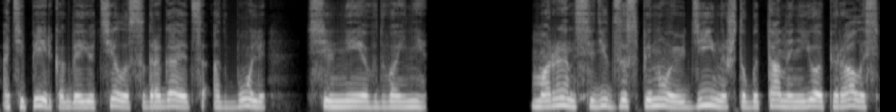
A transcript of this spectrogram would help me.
а теперь, когда ее тело содрогается от боли, сильнее вдвойне. Морен сидит за спиной у Дины, чтобы та на нее опиралась,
